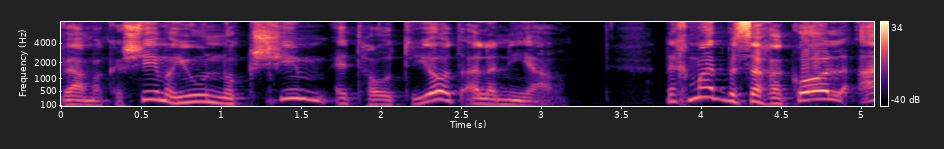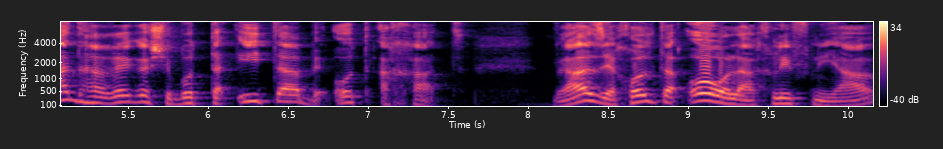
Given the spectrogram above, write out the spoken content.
והמקשים היו נוקשים את האותיות על הנייר. נחמד בסך הכל עד הרגע שבו טעית באות אחת, ואז יכולת או להחליף נייר,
